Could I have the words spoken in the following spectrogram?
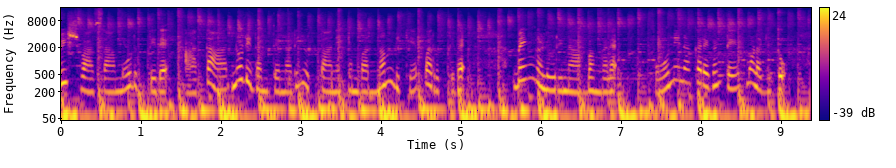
ವಿಶ್ವಾಸ ಮೂಡುತ್ತಿದೆ. ಆತ ನುಡಿದಂತೆ ನಡೆಯುತ್ತಾನೆ ಎಂಬ ನಂಬಿಕೆ ಬರುತ್ತಿದೆ. ಬೆಂಗಳೂರಿನ ಬಂಗಲೆ. ಫೋನಿನ ಕರೆಗಂಟೆ ಮೊಳಗಿತು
